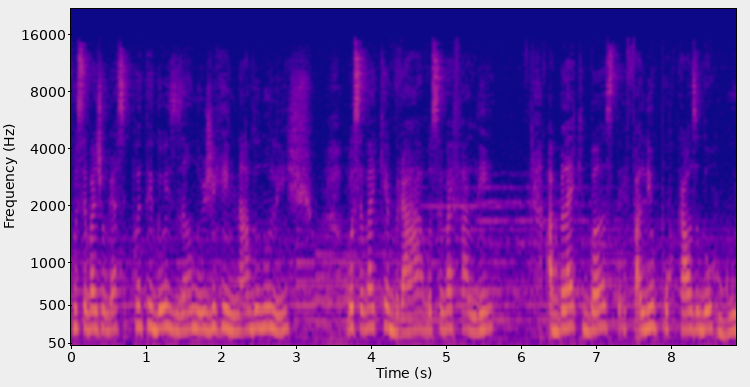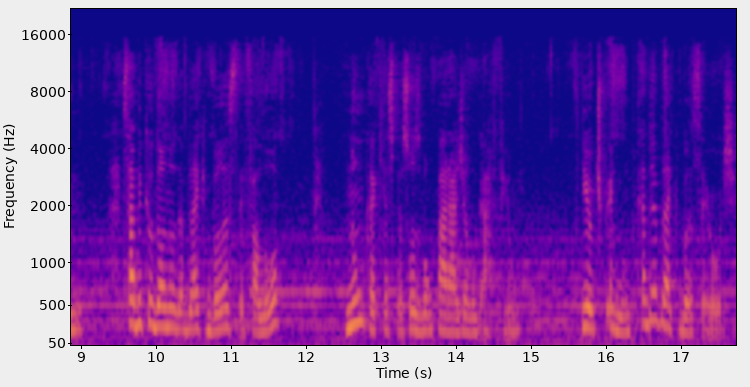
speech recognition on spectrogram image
você vai jogar 52 anos de reinado no lixo. Você vai quebrar, você vai falir. A Blackbuster faliu por causa do orgulho. Sabe o que o dono da Blackbuster falou? Nunca que as pessoas vão parar de alugar filme. E eu te pergunto, cadê a Blackbuster hoje?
